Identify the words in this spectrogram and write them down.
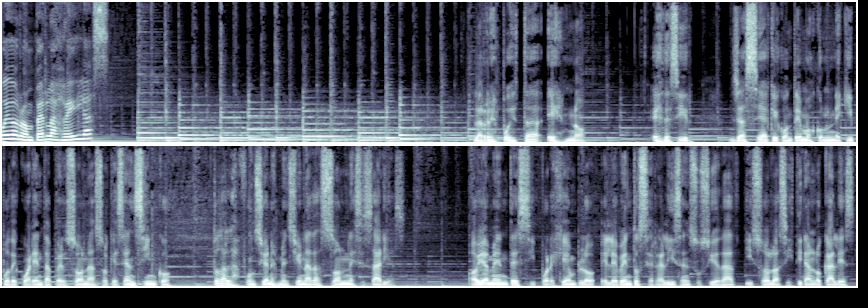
¿Puedo romper las reglas? La respuesta es no. Es decir, ya sea que contemos con un equipo de 40 personas o que sean 5, todas las funciones mencionadas son necesarias. Obviamente, si por ejemplo el evento se realiza en su ciudad y solo asistirán locales,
